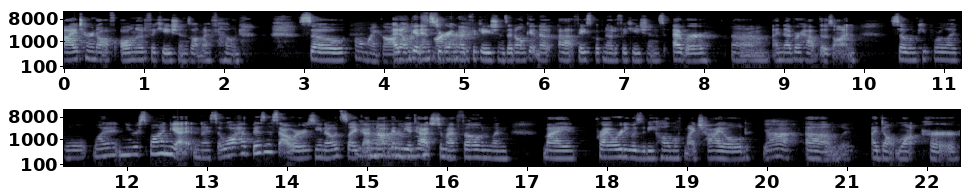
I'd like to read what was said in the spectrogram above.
I turned off all notifications on my phone, so Oh my god, I don't get Instagram smart. notifications. I don't get no, uh, Facebook notifications ever. Um, Yeah. I never have those on. So when people are like, "Well, why didn't you respond yet?" and I said, "Well, I have business hours. You know, it's like I'm not going to be attached to my phone when my priority was to be home with my child. Yeah. Um, I don't want her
